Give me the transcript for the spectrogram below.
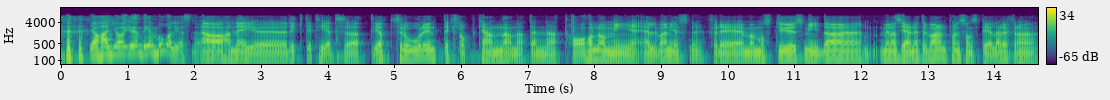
ja, han gör ju en del mål just nu. ja, han är ju riktigt het så att jag tror inte Klopp kan annat än att ha honom i elvan just nu. För det, man måste ju smida medan järnet är varmt på en sån spelare för han,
